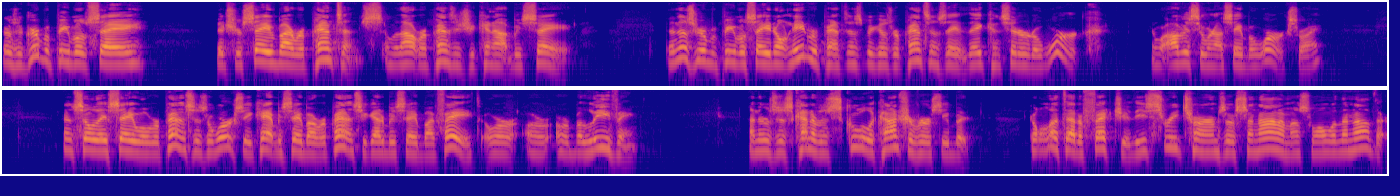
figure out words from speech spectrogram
There's a group of people say that you're saved by repentance, and without repentance, you cannot be saved. Then this group of people say you don't need repentance because repentance they, they consider it a work. And obviously, we're not saved by works, right? And so they say, well, repentance is a work, so you can't be saved by repentance. You got to be saved by faith or, or, or believing. And there's this kind of a school of controversy, but don't let that affect you. These three terms are synonymous one with another.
